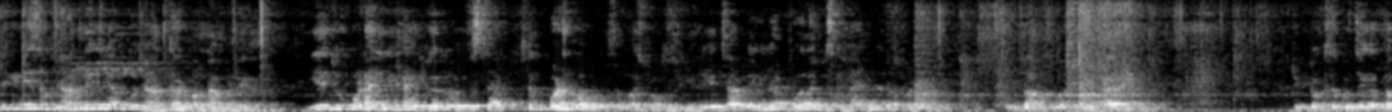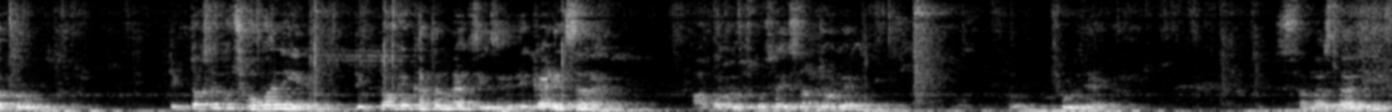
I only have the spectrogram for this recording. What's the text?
लेकिन ये सब जानने के लिए आपको जानकार बनना पड़ेगा। ये जो पढ़ाई लिखाई कर रहे हो, इससे आप सिर्फ़ पढ़ पाओगे, समझ पाओगे। ये जाने के लिए आपको अलग से टाइम देना पड़ेगा। तो आपको देखा नहीं टिकटॉक से बचेगा तब तो। टिकटॉक से कुछ होगा नहीं है। टिकटॉक एक खतरनाक चीज़ है, एक एडिक्शन है। आप अगर उसको सही समझोगे तो छूट जाएगा। समझदारी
